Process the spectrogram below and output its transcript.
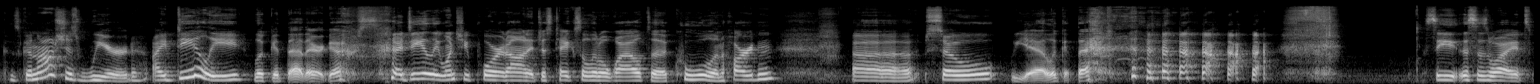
Because ganache is weird. Ideally, look at that, there it goes. Ideally, once you pour it on, it just takes a little while to cool and harden. Uh, so yeah, look at that. See, this is why it's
